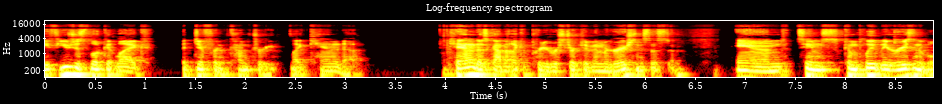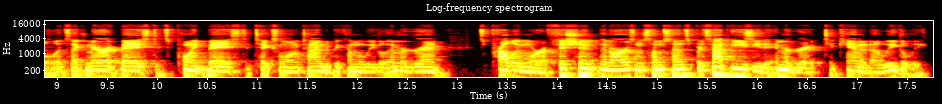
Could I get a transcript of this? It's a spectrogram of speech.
if you just look at like a different country like Canada, Canada's got like a pretty restrictive immigration system and seems completely reasonable. It's like merit based, it's point based, it takes a long time to become a legal immigrant probably more efficient than ours in some sense, but it's not easy to immigrate to Canada legally.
